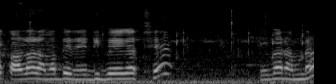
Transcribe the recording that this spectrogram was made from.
একটা কালার আমাদের রেডি হয়ে গেছে। এবার আমরা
